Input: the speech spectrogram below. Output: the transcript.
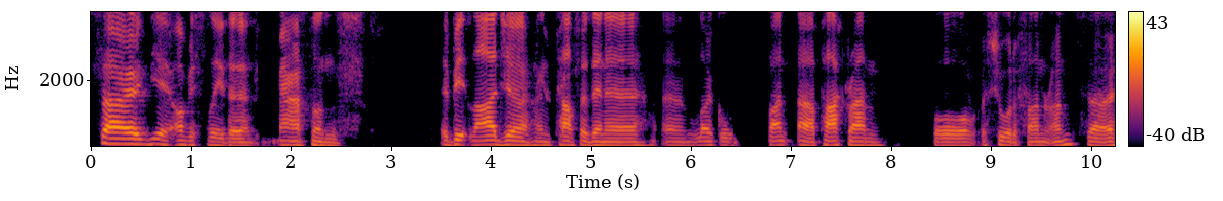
So yeah, obviously the marathon's a bit larger and tougher than a, a local fun uh, park run or a shorter fun run. So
